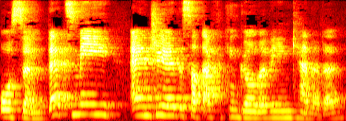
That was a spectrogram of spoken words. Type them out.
Awesome. That's me, Andrea, the South African girl living in Canada.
